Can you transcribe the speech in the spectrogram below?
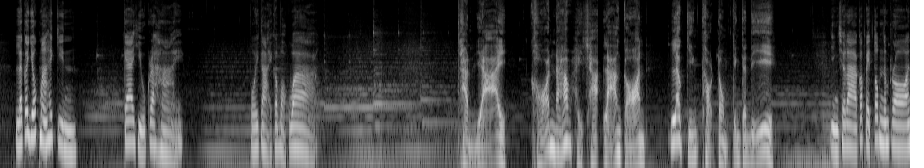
ำแล้วก็ยกมาให้กิน แก้หิวกระหาย โป้ยก่ายก็บอกว่า ท่านยาย ขอน้ำให้ชะล้างก่อน แล้วกินข้าวต้มจึงจะดี หญิงชราก็ไปต้มน้ำร้อน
